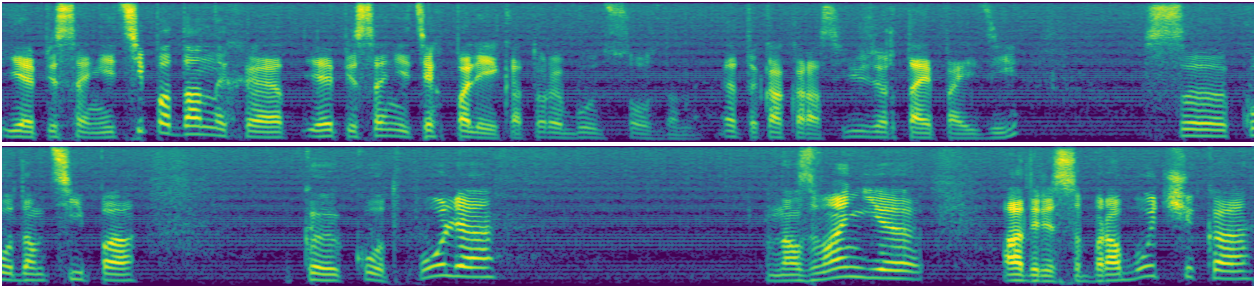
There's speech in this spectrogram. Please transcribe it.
и описание типа данных, и описание тех полей, которые будут созданы. Это как раз user type ID с кодом типа, код поля, название, адрес обработчика,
